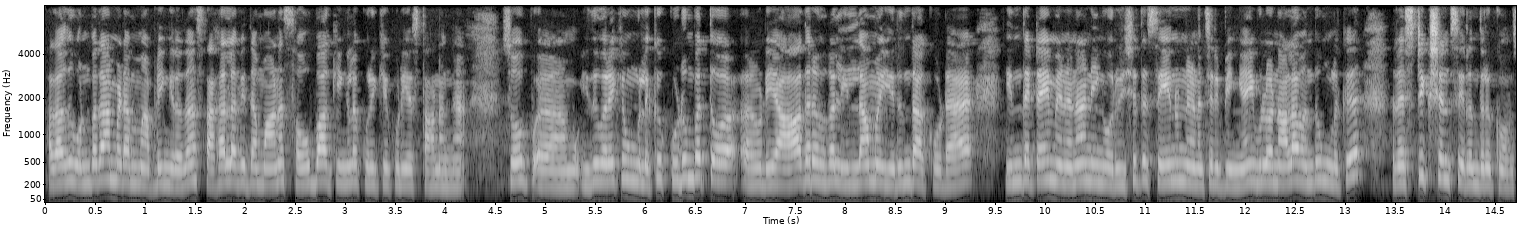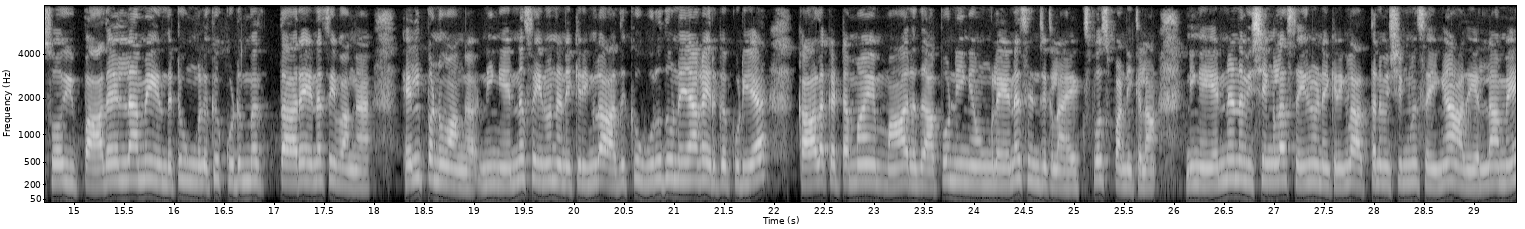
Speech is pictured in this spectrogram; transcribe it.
அதாவது ஒன்பதாம் இடம் அப்படிங்கிறது தான் சகல விதமான சௌபாக்கியங்களை குறிக்கக்கூடிய ஸ்தானங்க. ஸோ இது வரைக்கும் உங்களுக்கு குடும்பத்தோடைய ஆதரவுகள் இல்லாமல் இருந்தால் கூட. இந்த டைம் என்னென்னா நீங்கள் ஒரு விஷயத்தை செய்யணும்னு நினச்சிருப்பீங்க. இவ்வளோ நாளாக வந்து உங்களுக்கு ரெஸ்ட்ரிக்ஷன்ஸ் இருந்திருக்கும். ஸோ இப்போ அதை எல்லாமே இருந்துட்டு உங்களுக்கு குடும்பத்தாரே என்ன செய்வாங்க? ஹெல்ப் பண்ணுவாங்க. நீங்கள் என்ன செய்யணும்னு நினைக்கிறீங்களோ அதுக்கு உறுதுணையாக இருக்கக்கூடிய காலகட்டமாக மாறுது. அப்போது நீங்கள் உங்களை என்ன செஞ்சுக்கலாம்? எக்ஸ்போஸ் பண்ணிக்கலாம். நீங்கள் என்னென்ன விஷயங்களாக செய்யணும்னு நினைக்கிறீங்களோ அத்தனை விஷயங்களும் செய்யுங்க. அது எல்லாமே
